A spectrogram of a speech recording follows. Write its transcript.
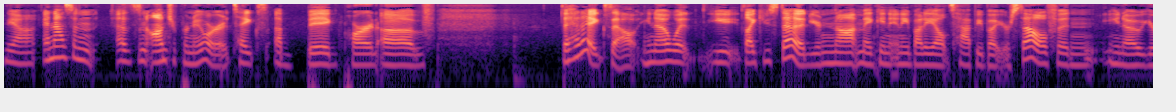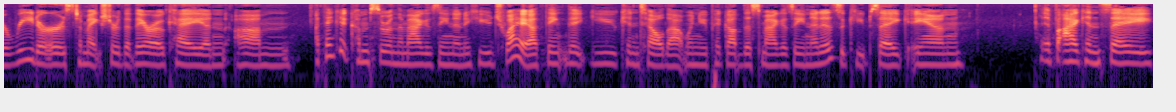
Yeah, and as an as an entrepreneur, it takes a big part of the headaches out. You know what you like you said, you're not making anybody else happy but yourself and, you know, your readers to make sure that they're okay and um I think it comes through in the magazine in a huge way. I think that you can tell that when you pick up this magazine, it is a keepsake. And if I can say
